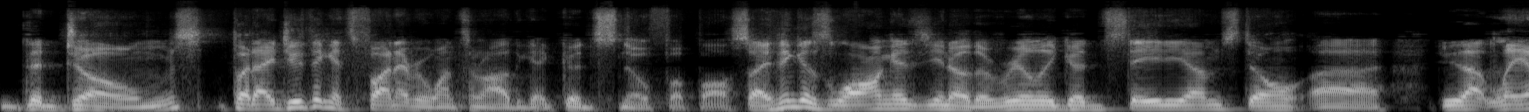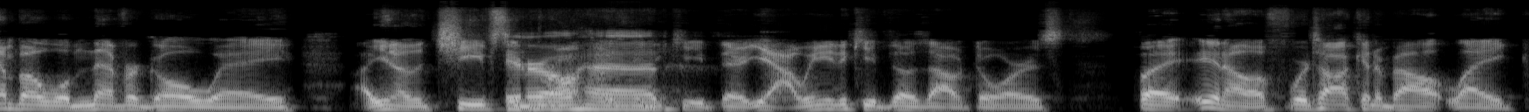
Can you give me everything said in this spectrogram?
the domes, but I do think it's fun every once in a while to get good snow football. So I think as long as you know the really good stadiums don't uh, do that, Lambeau will never go away. Uh, you know the Chiefs and Broncos need Arrowhead. to keep their yeah. We need to keep those outdoors. But you know if we're talking about like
